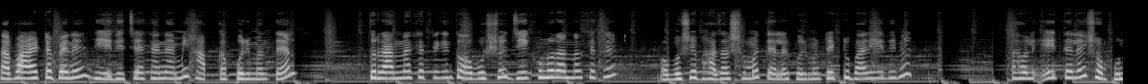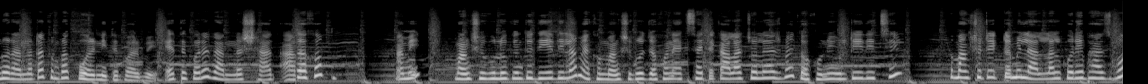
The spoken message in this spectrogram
তারপর আরেকটা প্যানে দিয়ে দিচ্ছি এখানে আমি হাফ কাপ পরিমাণ তেল। তো রান্নার ক্ষেত্রে কিন্তু অবশ্যই যে কোনো রান্নার ক্ষেত্রে অবশ্যই ভাজার সময় তেলের পরিমাণটা একটু বাড়িয়ে দিবে। তাহলে এই তেলে সম্পূর্ণ রান্নাটা তোমরা করে নিতে পারবে। এতে করে রান্নার স্বাদ আর দেখো আমি মাংসগুলো কিন্তু দিয়ে দিলাম। এখন মাংসগুলো যখন এক সাইডে কালার চলে আসবে, তখনই উল্টিয়ে দিচ্ছি। তো মাংসটা একটু আমি লাল লাল করে ভাজবো।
